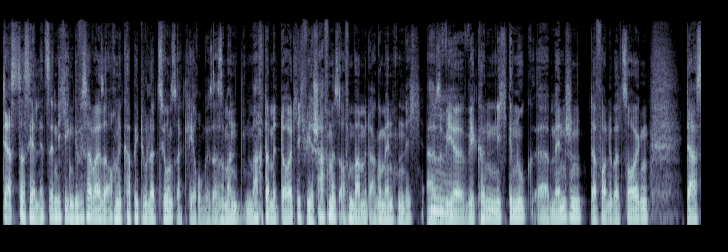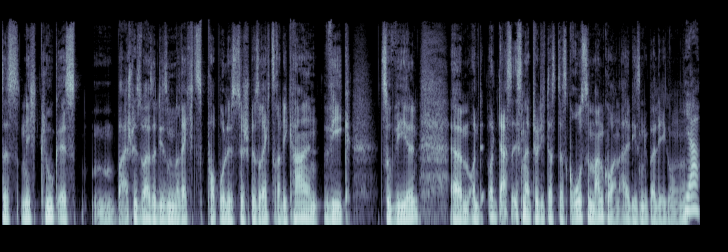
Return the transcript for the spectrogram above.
dass das ja letztendlich in gewisser Weise auch eine Kapitulationserklärung ist. Also man macht damit deutlich, wir schaffen es offenbar mit Argumenten nicht. Also mhm. wir, wir können nicht genug äh, Menschen davon überzeugen, dass es nicht klug ist, beispielsweise diesen rechtspopulistisch bis rechtsradikalen Weg zu wählen. Ähm, und, und das ist natürlich das, das große Manko an all diesen Überlegungen. Ne? Ja,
